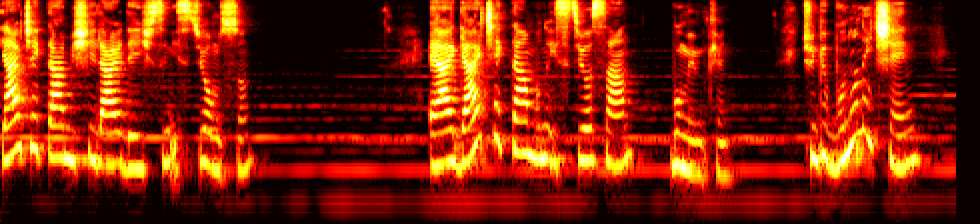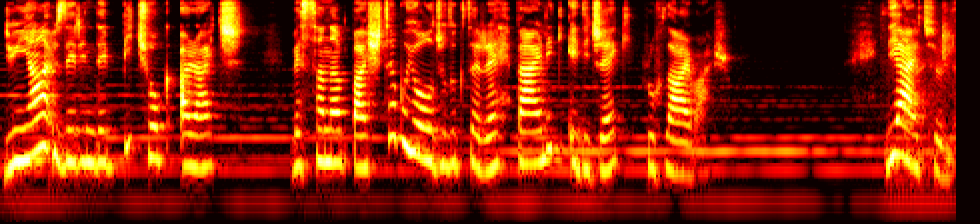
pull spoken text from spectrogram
Gerçekten bir şeyler değişsin istiyor musun? Eğer gerçekten bunu istiyorsan bu mümkün. Çünkü bunun için dünya üzerinde birçok araç ve sana başta bu yolculukta rehberlik edecek ruhlar var. Diğer türlü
